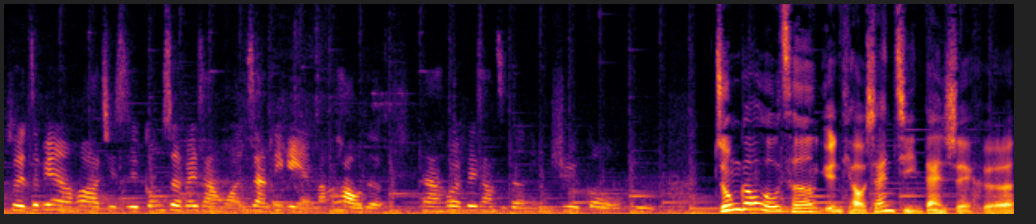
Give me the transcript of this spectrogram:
所以这边的话其实公设非常完善，地点也蛮好的，那会非常值得您去购物。中高楼层远眺山景淡水河，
